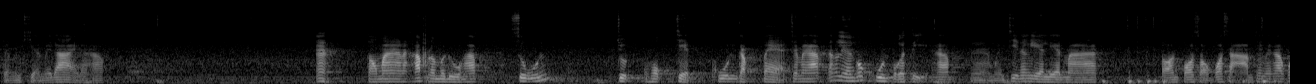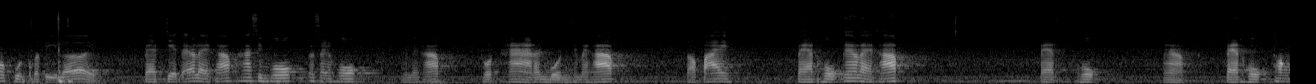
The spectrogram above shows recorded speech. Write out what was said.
แต่มันเขียนไม่ได้นะครับอะต่อมานะครับเรามาดูครับ 0.67 คูณกับ 8 ใช่ไหมครับนักเรียนก็คูณปกติครับอ่าเหมือนที่นักเรียนเรียนมาตอนป .2 ป .3 ใช่ไหมครับ ก็คูณปกติเลย 87 ได้อะไรครับ 56 ก็ใส่ 6 เห็นไหมครับ ทด 5 ด้านบนใช่ไหมครับ ต่อไป 86 ได้อะไรครับ 86อ่า86ท่อง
